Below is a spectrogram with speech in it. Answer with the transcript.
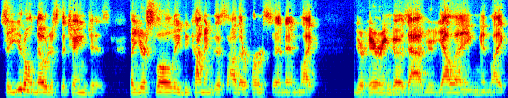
So you don't notice the changes, but you're slowly becoming this other person and like your hearing goes out, you're yelling, and like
